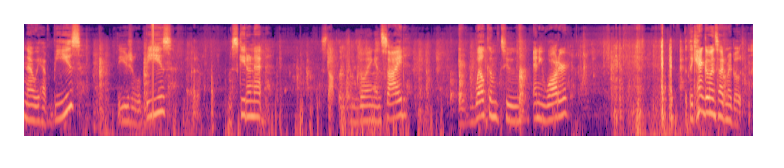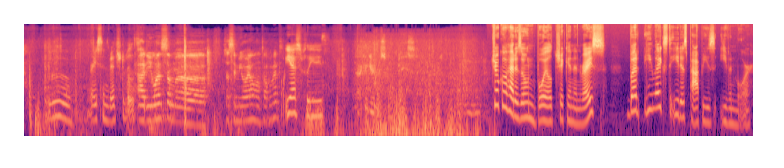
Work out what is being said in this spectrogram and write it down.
Now we have bees, the usual bees. Put a mosquito net, stop them from going inside. They're welcome to any water, but they can't go inside my boat. Ooh, rice and vegetables. Ah, do you want some uh, sesame oil on top of it? Yes, please. I can give you a small piece. Choco had his own boiled chicken and rice, but he likes to eat his pappies even more.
